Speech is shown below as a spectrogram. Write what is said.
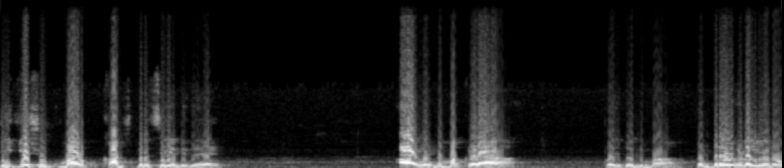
ಡಿ ಕೆ ಶಿವಕುಮಾರ್ ಕಾನ್ಸ್ಪಿರಸಿ ಏನಿದೆ ಆ ಹೆಣ್ಣು ಮಕ್ಕಳ ಇದು ನಿಮ್ಮ ಪೆನ್ ಡ್ರೈವ್ಗಳಲ್ಲಿ ಏನು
